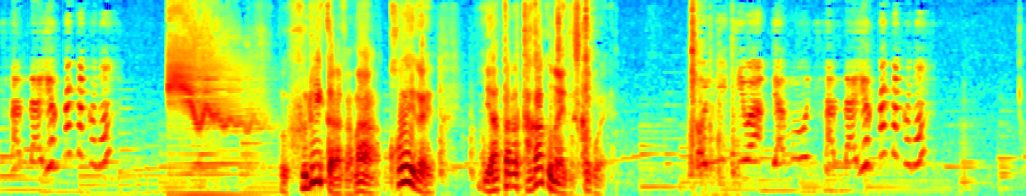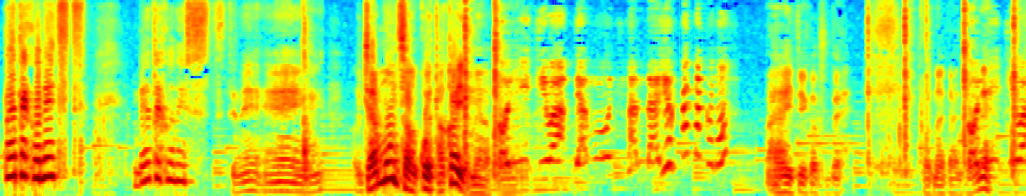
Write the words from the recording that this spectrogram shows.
おじさんだよ古いからかな？声がやたら高くないですか、これ？こんにちはジャムおじさんだよパタコですバタコですつって。バタコですつってね。えー、ジャムおじさんの声高いよね。こんにちはジャムおじさんだよパタコですはい、ということで、こんな感じでね。こんにちは、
